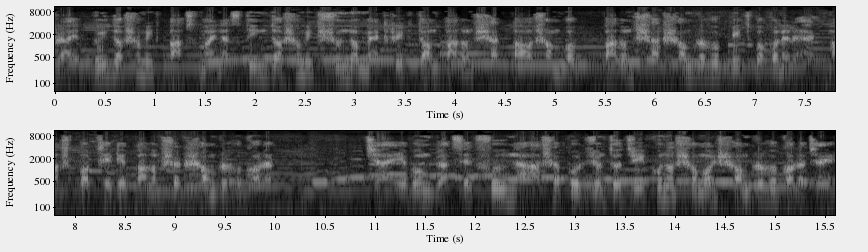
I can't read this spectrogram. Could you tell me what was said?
প্রায় দুই দশমিক পাঁচ মাইনাস তিন দশমিক শূন্য মেট্রিক টন পালং শাক পাওয়া সম্ভব। পালং শাক সংগ্রহ বীজ বপনের এক মাস পর থেকে পালং শাক সংগ্রহ করা যায় এবং গাছে ফুল না আসা পর্যন্ত যে কোনো সময় সংগ্রহ করা যায়।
